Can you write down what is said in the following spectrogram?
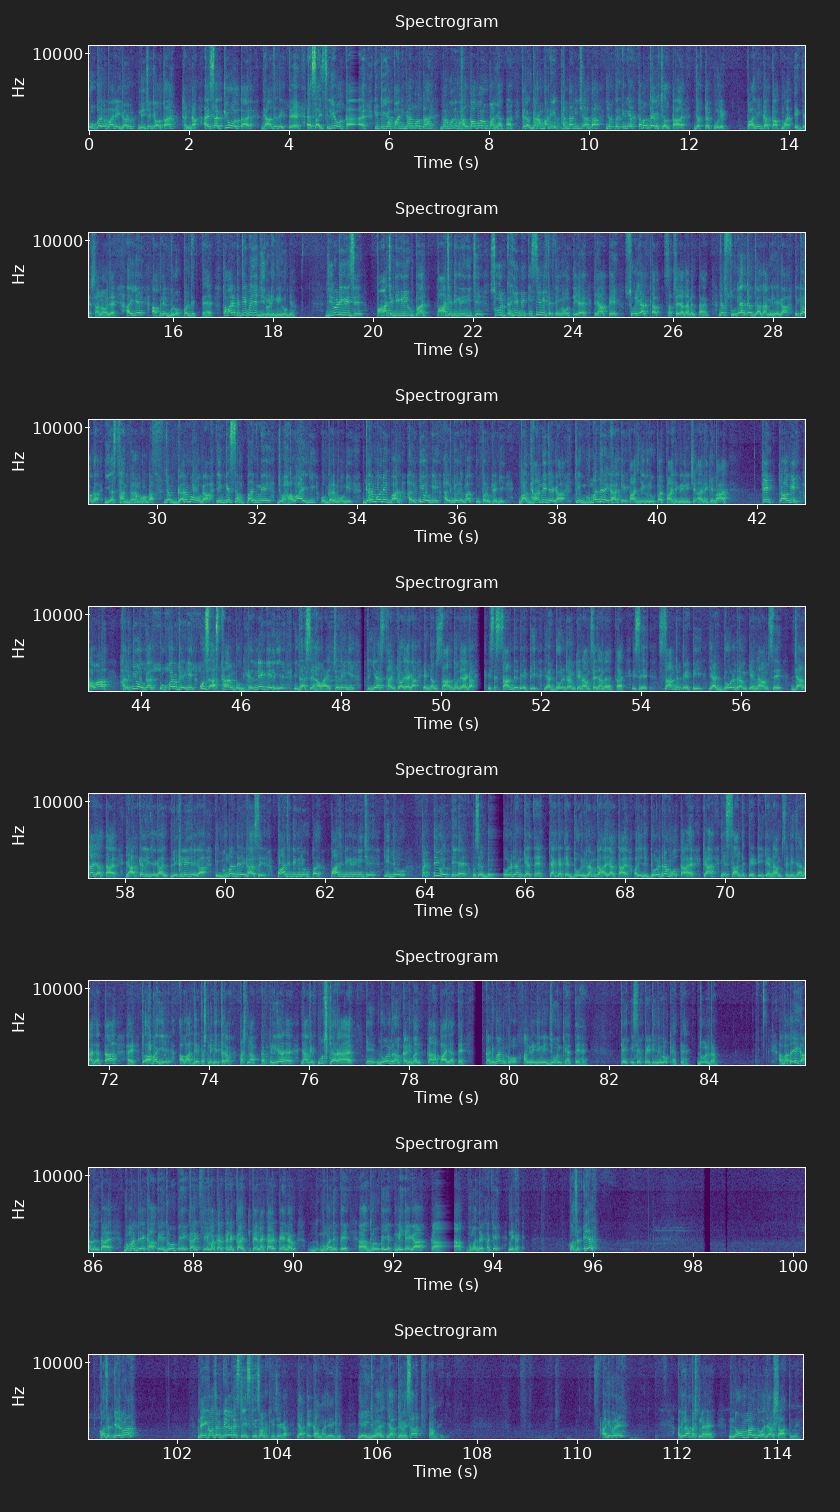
ऊपर का पानी गर्म, नीचे क्या होता है? ठंडा। ऐसा क्यों होता है? ध्यान से देखते हैं। ऐसा इसलिए होता है क्योंकि यह पानी गर्म होता है। गर्म होने में हल्का होकर ऊपर जाता है। फिर गर्म पानी ठंडा नीचे आता है। यह प्रक्रिया तब तक चलता है जब तक पूरे पानी का तापमान एक जैसा ना हो जाए। आइए अपने ग्लोब पर देखते हैं। तो हमारी पृथ्वी पर ये ज़ीरो डिग्री हो गया। ज़ीरो डिग्री से पाँच डिग्री ऊपर, पाँच डिग्री नीचे, सूर्य कहीं भी किसी भी स्थिति में होती है तो यहाँ पे सूर्य तप सबसे ज़्यादा मिलता है। जब सूर्य तप ज़्यादा मिलेगा तो क्या होगा? यह स्थान गर्म होगा। जब गर्म होगा, इनके संपर्क में जो हवा आएगी, वो गर्म होगी। गर्म होने के बाद हल्की होगी, हल्की होने के बाद ऊपर उठेगी। बात ध्यान दीजिएगा कि भूमध्य रेखा के पाँच डिग्री ऊपर, पाँच डिग्री नीचे आने के बाद ठीक, क्या होगी? हवा हल्की होकर ऊपर उठेगी, उस स्थान को घेरने के लिए इधर से हवाएँ चलेंगी तो यह स्थान क्या हो जाएगा? एकदम शांत हो जाएगा। इसे शांत पेटी या डोल ड्रम के नाम से जाना जाता है। इसे शांत पेटी या डोल ड्रम के नाम से जाना जाता है। याद कर लीजिएगा, लिख लीजिएगा कि भूमध्य रेखा से पाँच डिग्री ऊपर, पाँच डिग्री नीचे की जो पट्टी होती है, उसे डोल ड्रम कहते हैं। क्या कहते हैं? डोल ड्रम कहा जाता है। और ये जो डोल ड्रम होता है, क्या ये शांत पेटी के नाम से भी जाना जाता है? तो अब आइए, अब आते हैं प्रश्न की तरफ़। प्रश्न आपका क्लियर है। यहाँ पे पूछ क्या रहा है कि डोल ड्रम कटिबंध कहाँ पाए जाते हैं? कटिबंध को अंग्रेज़ी में जोन कहते हैं। ठीक, इसे पेटी भी हम लोग कहते हैं। डोल ड्रम अब बताइए कहाँ मिलता है? भूमध्य रेखा पे, ध्रुव पे, कर्क पे, मकर पे, न कर्क पे, न कर पे, न भूमध्य पे ध्रुव पे ये मिलेगा कहा? भूमध्य रेखा के निकट। कॉन्सेप्ट क्लियर कॉन्सेप्ट क्लियर हुआ? नहीं कॉन्सेप्ट क्लियर तो इसकी स्क्रीनशॉट रख लीजिएगा। ये आपके काम आ जाएगी। यही जो है, ये आपके हमेशा काम आएगी। आगे बढ़े। अगला प्रश्न है, नवंबर 2007 में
